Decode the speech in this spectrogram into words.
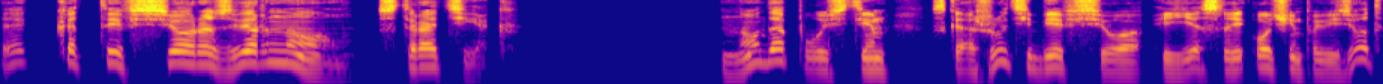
Эка ты все развернул, стратег. Ну, допустим, скажу тебе все, и если очень повезет,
